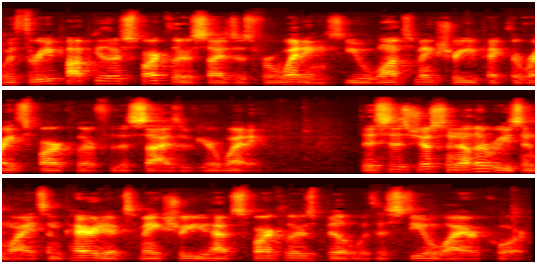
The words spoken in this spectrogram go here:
With three popular sparkler sizes for weddings, you will want to make sure you pick the right sparkler for the size of your wedding. This is just another reason why it's imperative to make sure you have sparklers built with a steel wire core.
